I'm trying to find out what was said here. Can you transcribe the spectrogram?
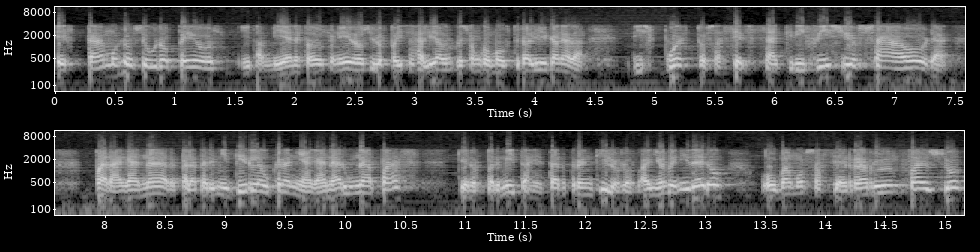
¿estamos los europeos y también Estados Unidos y los países aliados que son como Australia y Canadá dispuestos a hacer sacrificios ahora para ganar, para permitirle a Ucrania ganar una paz que nos permita los años venideros o vamos a cerrarlo en falso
